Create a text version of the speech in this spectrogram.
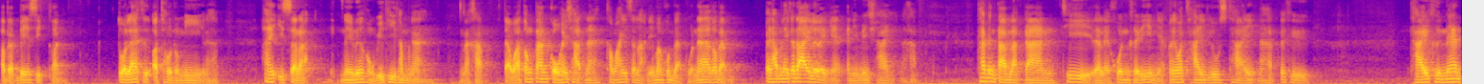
เอาแบบเบสิกก่อน ตัวแรกคือ autonomy นะครับ ให้อิสระในเรื่องของวิธีทำงานนะครับ แต่ว่าต้องตั้งโกให้ชัดนะคำว่าให้อิสระนี้บางคนแบบหัวหน้าก็แบบไปทำอะไรก็ได้เลยอย่างเงี้ย อันนี้ไม่ใช่นะครับ ถ้าเป็นตามหลักการที่หลาย ๆ คนเคยได้ยินเนี่ยเขาเรียกว่า tight loose tight นะครับ ก็คือ tight คือแน่น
